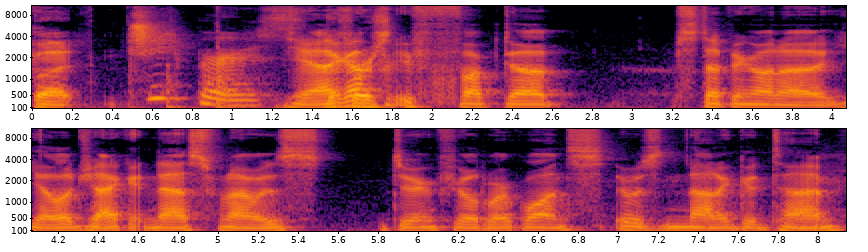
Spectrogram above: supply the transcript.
But Yeah, Jeepers. The I got first- pretty fucked up stepping on a yellow jacket nest when I was doing field work once. It was not a good time.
